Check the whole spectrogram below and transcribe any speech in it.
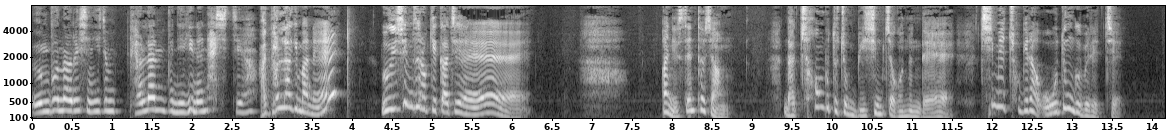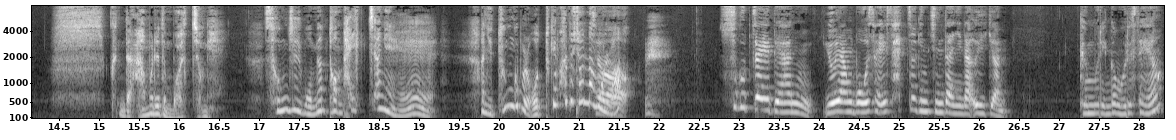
은분 어르신이 좀 별난 분이기는 하시지요. 아, 별나기만 해? 의심스럽게까지 해. 아니, 센터장. 나 처음부터 좀 미심쩍었는데 치매 초기라 5등급이랬지. 근데 아무래도 멀쩡해. 성질 보면 더 말짱해. 아니, 등급을 어떻게 받으셨나 몰라? 수급자에 대한 요양보호사의 사적인 진단이나 의견, 금물인 거 모르세요?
